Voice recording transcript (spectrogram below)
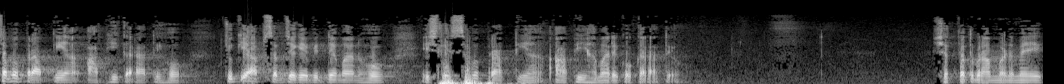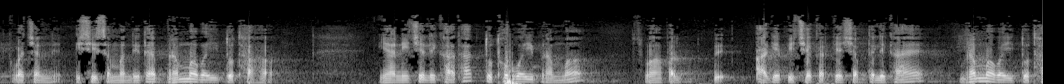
सब प्राप्तियाँ आप ही कराते हो। क्योंकि आप सब जगह विद्यमान हो, इसलिए सब प्राप्तियाँ आप ही हमारे को कराते हो। शतपथ ब्राह्मण में एक वचन इसी संबंधित है, ब्रह्म वही तुथ। यहाँ नीचे लिखा था, तुथो वही ब्रह्म, वहाँ पर आगे पीछे करके शब्द लिखा है, ब्रह्म वही तुथ।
